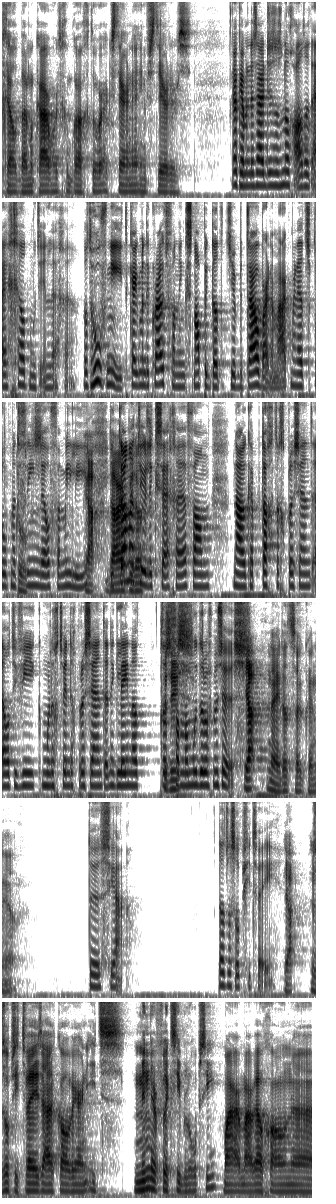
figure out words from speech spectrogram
geld bij elkaar wordt gebracht door externe investeerders. Oké, maar dan zou je dus alsnog altijd eigen geld moeten inleggen. Dat hoeft niet. Kijk, met de crowdfunding snap ik dat het je betrouwbaarder maakt. Maar net als bijvoorbeeld met Klopt. vrienden of familie. Ja, je kan dat- natuurlijk zeggen van... Nou, ik heb 80% LTV, ik moet nog 20% en ik leen dat, dat van mijn moeder of mijn zus. Ja, nee, dat zou kunnen, ja. Dus ja, dat was optie 2. Ja, dus optie 2 is eigenlijk alweer een iets minder flexibele optie, maar, maar wel gewoon eh,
